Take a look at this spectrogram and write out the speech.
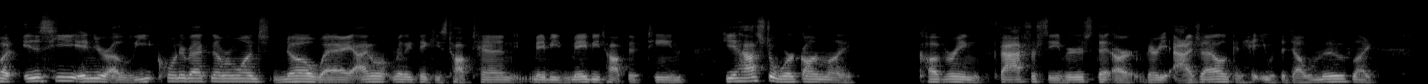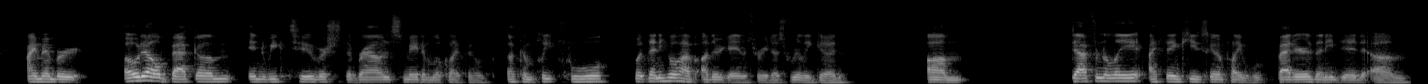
but is he in your elite cornerback number ones? No way. I don't really think he's top 10, maybe, maybe top 15. He has to work on like covering fast receivers that are very agile and can hit you with a double move. Like I remember Odell Beckham in week two versus the Browns made him look like a, a complete fool, but then he'll have other games where he does really good. Um, definitely, I think he's going to play better than he did um,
